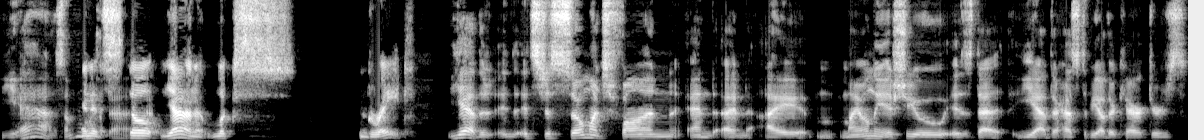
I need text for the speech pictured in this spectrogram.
Yeah, something and like it's that. still yeah, and it looks great. yeah. It's just so much fun, and and I my only issue is that yeah, there has to be other characters.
